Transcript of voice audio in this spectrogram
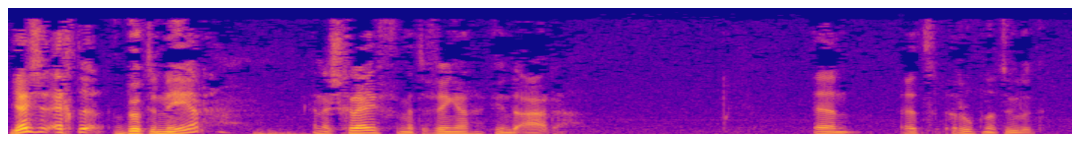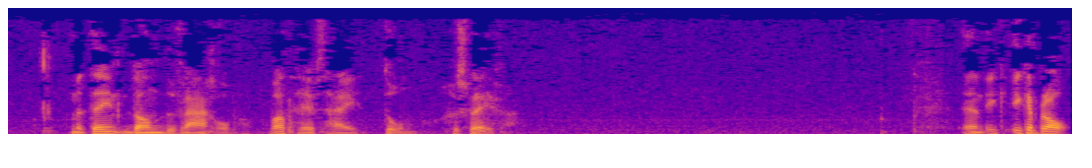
Jezus echter bukte neer En hij schreef met de vinger in de aarde. En het roept natuurlijk meteen dan de vraag op: wat heeft hij toen geschreven? En ik, ik heb er al,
